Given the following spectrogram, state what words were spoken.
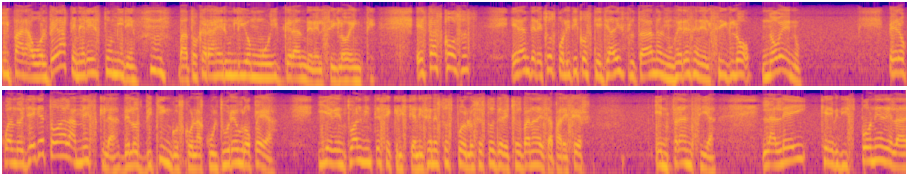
Y para volver a tener esto, miren, va a tocar hacer un lío muy grande en el siglo XX. Estas cosas eran derechos políticos que ya disfrutaban las mujeres en el siglo IX. Pero cuando llegue toda la mezcla de los vikingos con la cultura europea y eventualmente se cristianicen estos pueblos, estos derechos van a desaparecer en Francia la ley que dispone de la,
